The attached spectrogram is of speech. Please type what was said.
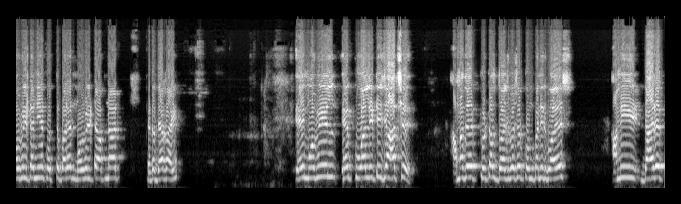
মোবিলটা নিয়ে করতে পারেন। মোবিলটা আপনার, এটা দেখাই। এই মোবিল এর কোয়ালিটি যা আছে, আমাদের টোটাল দশ বছর কোম্পানির বয়স। আমি ডাইরেক্ট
